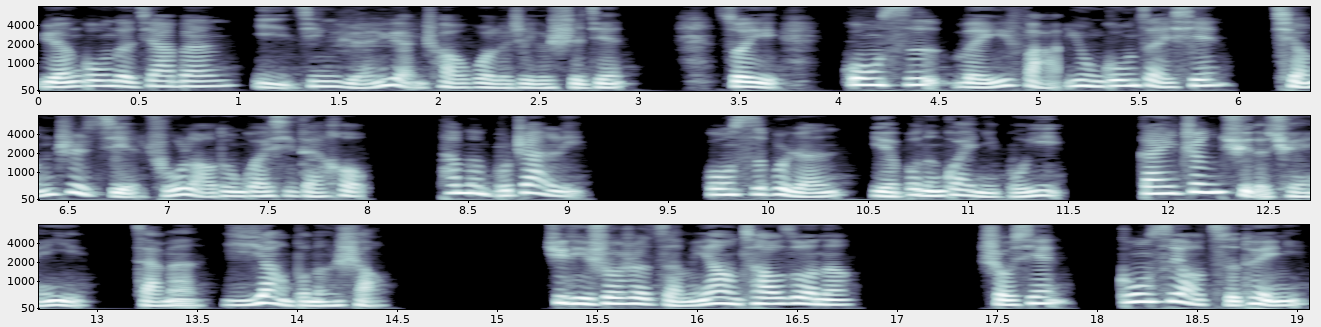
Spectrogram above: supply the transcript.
员工的加班已经远远超过了这个时间，所以公司违法用工在先，强制解除劳动关系在后。他们不占理，公司不仁，也不能怪你不义。该争取的权益，咱们一样不能少。具体说说怎么样操作呢？首先，公司要辞退你，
